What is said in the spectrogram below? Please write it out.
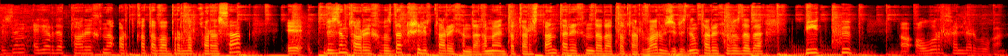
Біздің эгер де тарихны артқа таба бұрылып қарасақ ә, біздің тарихыбызда кішілік тарихындағы мен татарстан тарихында да татарлар өзіміздің тарихыбызда да бик көп ауыр хәлләр болған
